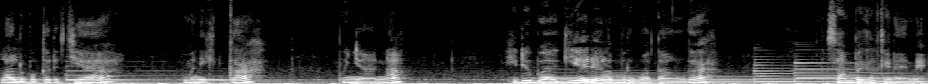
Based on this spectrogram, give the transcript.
lalu bekerja, menikah, punya anak, hidup bahagia dalam rumah tangga, sampai kakek nenek.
